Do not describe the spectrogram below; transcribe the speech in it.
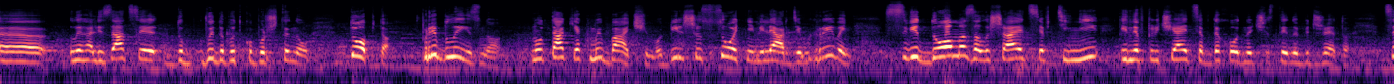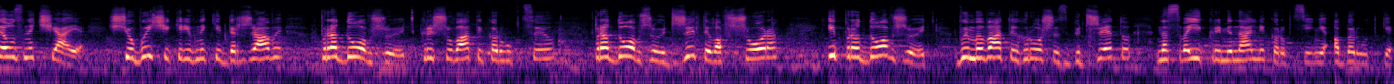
е, легалізації до- видобутку бурштину. Тобто приблизно, ну так як ми бачимо, більше сотні мільярдів гривень свідомо залишається в тіні і не включається в доходну частину бюджету. Це означає, що вищі керівники держави продовжують кришувати корупцію, продовжують жити в офшорах і продовжують вимивати гроші з бюджету на свої кримінальні корупційні оборудки.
